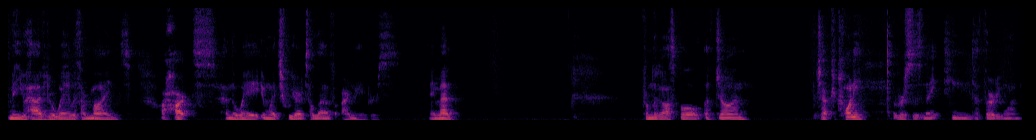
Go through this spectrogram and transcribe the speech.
May you have your way with our minds our hearts, and the way in which we are to love our neighbors. Amen. From the Gospel of John, chapter 20, verses 19 to 31.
